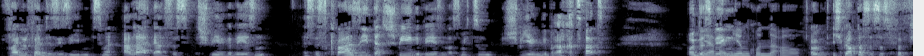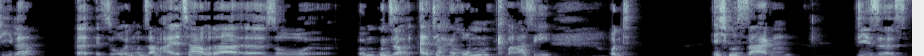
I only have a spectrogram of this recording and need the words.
Final Fantasy VII ist mein allererstes Spiel gewesen. Es ist quasi das Spiel gewesen, was mich zum Spielen gebracht hat. Und ja, bei deswegen mir im Grunde auch. und ich glaube, das ist es für viele, äh, so in unserem Alter oder so um unser Alter herum quasi. Und ich muss sagen, dieses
